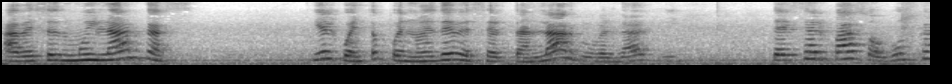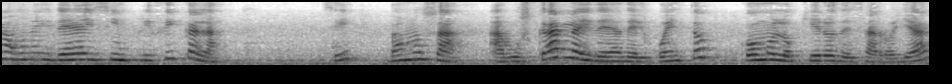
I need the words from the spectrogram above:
a veces muy largas. Y el cuento pues no debe ser tan largo, ¿verdad? Y tercer paso, busca una idea y simplifícala. ¿Sí? Vamos a, a buscar la idea del cuento, cómo lo quiero desarrollar,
